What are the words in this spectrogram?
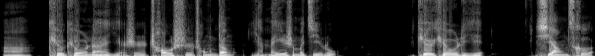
啊，QQ 呢也是超时重登，也没什么记录。QQ 里相册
